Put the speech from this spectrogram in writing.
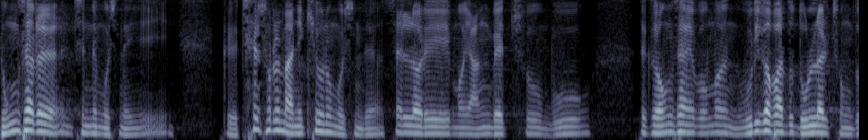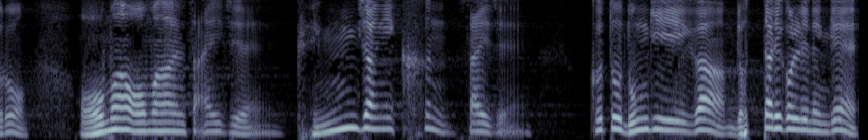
농사를 짓는 곳인데 그 채소를 많이 키우는 곳인데요. 샐러리, 뭐 양배추, 무. 근데 그 영상에 보면 우리가 봐도 놀랄 정도로 어마어마한 사이즈에 굉장히 큰 사이즈에 그것도 농기가 몇 달이 걸리는 게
